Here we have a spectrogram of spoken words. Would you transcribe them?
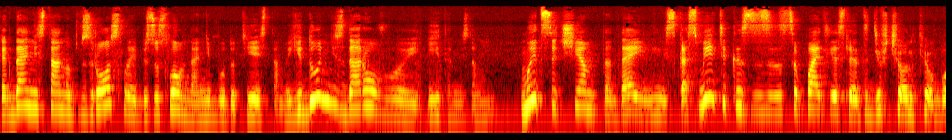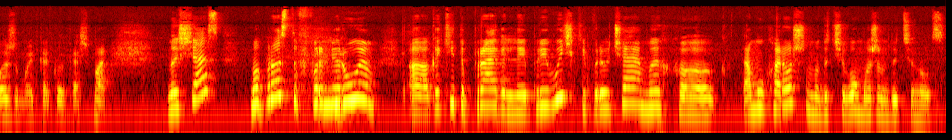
когда они станут взрослые, безусловно, они будут есть там еду нездоровую и там, не знаю, мыться чем-то, да, и с косметикой засыпать, если это девчонки, о боже мой, какой кошмар. Но сейчас мы просто формируем э, какие-то правильные привычки, приучаем их э, к тому хорошему, до чего можем дотянуться.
